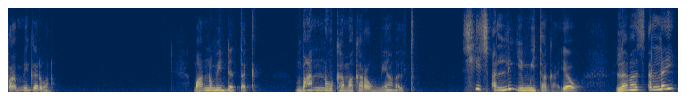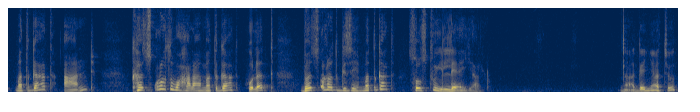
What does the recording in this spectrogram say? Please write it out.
በጣም የሚገርም ነው። ማን ነው የሚነጠቅ? ማን ነው ከመከራው የሚያመልጥ? ሲጸልይ የሚተጋ ያው ለመጸለይ መትጋት አንድ፣ ከጸሎት በኋላ መትጋት ሁለት፣ በጸሎት ጊዜ መትጋት ሶስቱ ይለያያሉ። አገኛችሁት?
